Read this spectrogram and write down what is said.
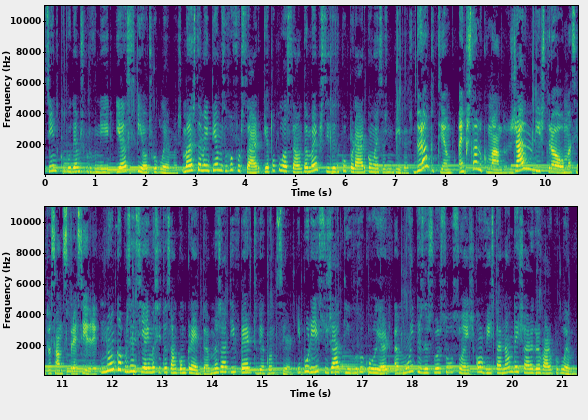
sinto que podemos prevenir esse e outros problemas. Mas também temos de reforçar que a população também precisa de cooperar com essas medidas. Durante o tempo em que está no comando, já administrou uma situação de stress hídrico? Nunca presenciei uma situação concreta mas já estive perto de acontecer e por isso já tive de recorrer a muitas das suas soluções com vista a não deixar agravar o problema.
